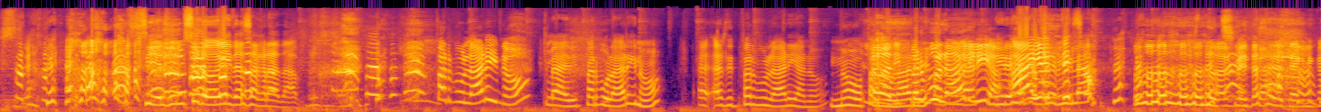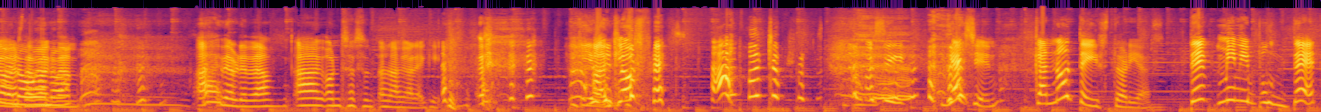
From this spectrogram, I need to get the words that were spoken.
Sí, és un soroll desagradable. per volar-hi, no? Clar, he dit per volar-hi, no? Eh, Has dit per volar-hi, no? No, per No, dit per volar-hi. Mira, Ai, ja Vila. El fet de ser de tècnica Bueno, m'està bueno. magnant. Ai, de veritat. Ah, on se. Ah, vale, aquí. El Close Friends. El Close Friends. O sigui, hi ha gent que no té històries. Té mini puntets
